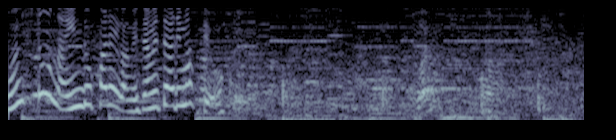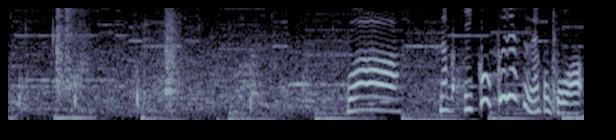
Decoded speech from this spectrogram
美味しそうなインドカレーがめちゃめちゃありますよ。わあなんか異国ですねここは。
